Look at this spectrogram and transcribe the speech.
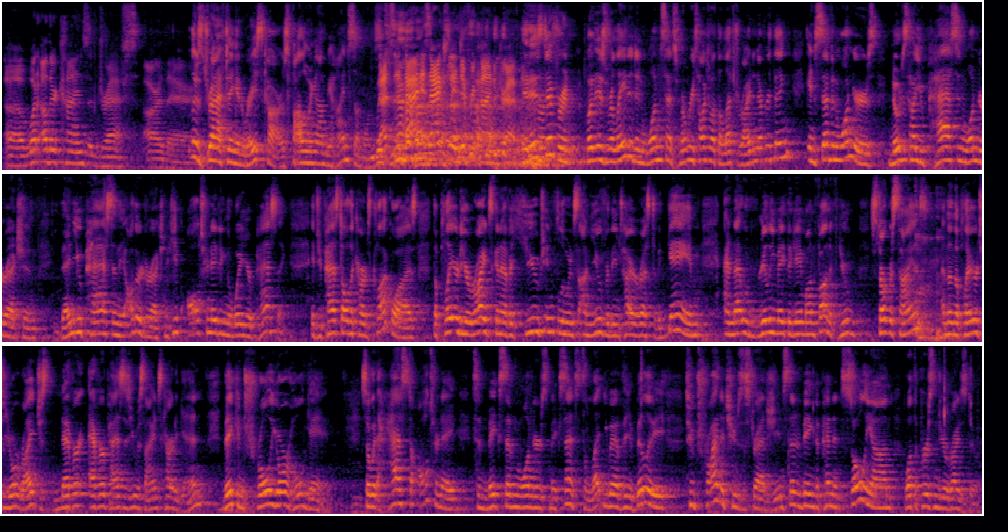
Uh, what other kinds of drafts are there? There's drafting in race cars, following on behind someone. That's that is actually a different kind of draft. It is different, but is related in one sense. Remember we talked about the left, right, and everything? In Seven Wonders, notice how you pass in one direction, then you pass in the other direction. You keep alternating the way you're passing. If you passed all the cards clockwise, the player to your right is going to have a huge influence on you for the entire rest of the game, and that would really make the game unfun. If you start with science, and then the player to your right just never ever passes you a science card again, they control your whole game. So it has to alternate to make Seven Wonders make sense, to let you have the ability to try to choose a strategy instead of being dependent solely on what the person to your right is doing.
